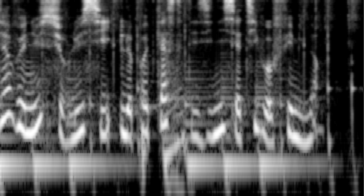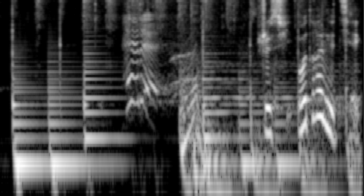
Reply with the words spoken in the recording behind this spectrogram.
Bienvenue sur Lucie, le podcast des initiatives au féminin. Je suis Audrey Letiec,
